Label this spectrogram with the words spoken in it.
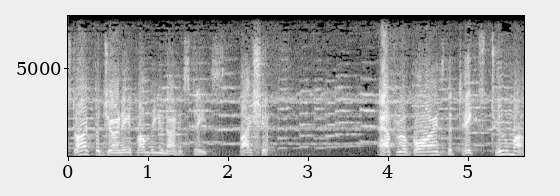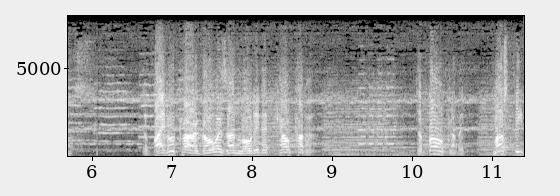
start the journey from the United States by ship. After a voyage that takes two months, the vital cargo is unloaded at Calcutta. The bulk of it must be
